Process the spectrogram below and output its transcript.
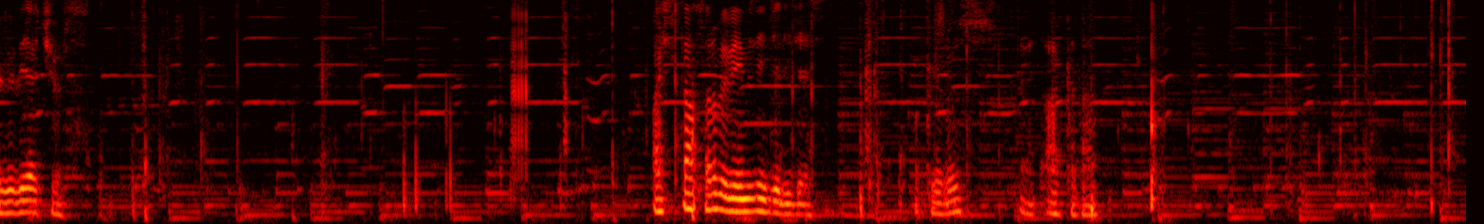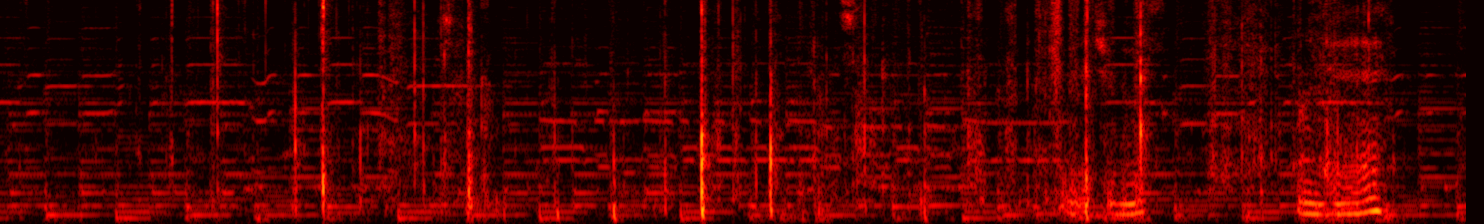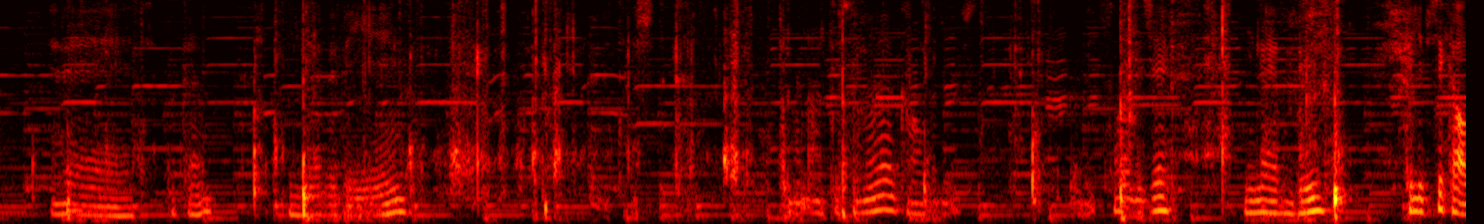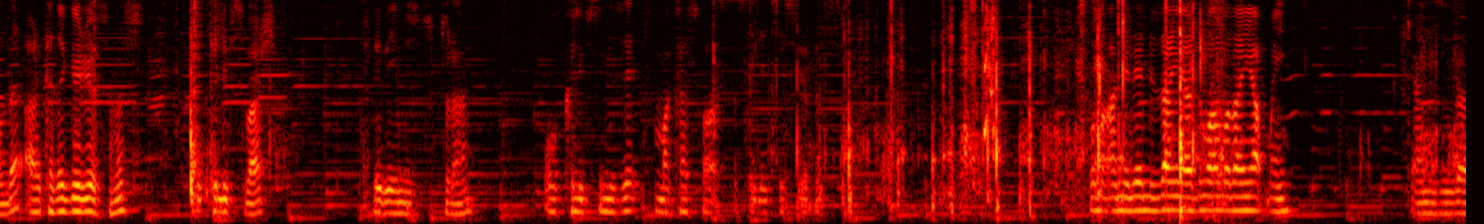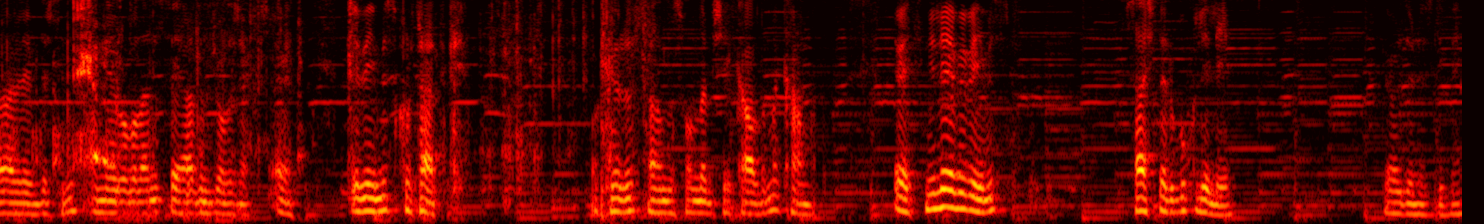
Bebeği açıyoruz. Açtıktan sonra bebeğimizi inceleyeceğiz. Bakıyoruz. Evet arkadan. Önce Evet. Bakın. Diğer bebeğin. Evet, açtık. Hemen arkasını kaldırıyoruz. Evet, sadece yine bebeğin klipsi kaldı. Arkada görüyorsunuz. Bir klips var. Bebeğimizi tutturan. O klipsimizi makas vasıtasıyla kesiyoruz. Bunu annelerinizden yardım almadan yapmayın. Kendinize zarar verebilirsiniz. Anne ve babalarınız size yardımcı olacaktır. Evet. Bebeğimiz kurtardık. Bakıyoruz sağında sonunda bir şey kaldı mı? Kalmadı. Evet. Nilay bebeğimiz saçları bukleli. Gördüğünüz gibi.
